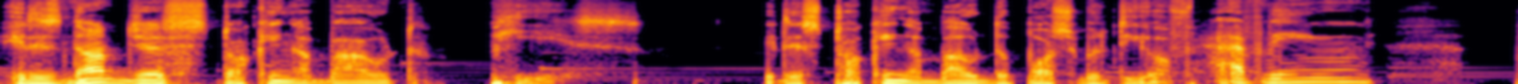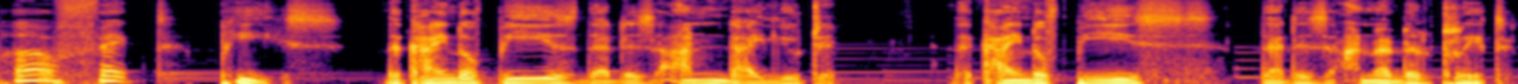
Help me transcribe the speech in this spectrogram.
It is not just talking about peace, it is talking about the possibility of having perfect peace, the kind of peace that is undiluted, the kind of peace that is unadulterated,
